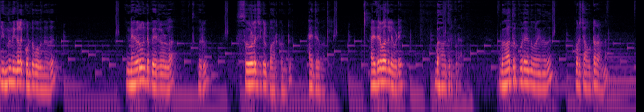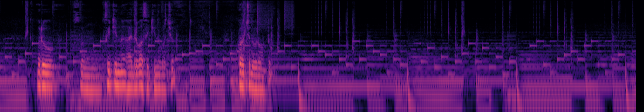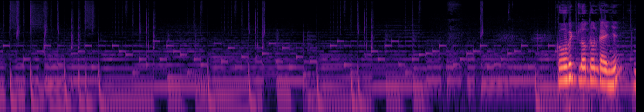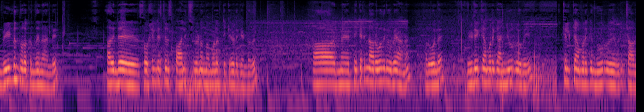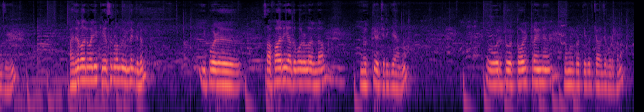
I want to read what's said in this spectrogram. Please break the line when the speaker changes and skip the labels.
ഇന്ന് നിങ്ങളെ കൊണ്ടുപോകുന്നത് നെഹ്റുവിന്റെ പേരിലുള്ള ഒരു സുവോളജിക്കൽ പാർക്കുണ്ട് ഹൈദരാബാദിൽ ഹൈദരാബാദിൽ എവിടെ? ബഹാദൂർപുര. ബഹാദൂർപുര എന്ന് പറയുന്നത് കുറച്ച് ഔട്ടറാണ് ഒരു സിറ്റിന്ന് ഹൈദരാബാദ് സിറ്റിന്ന് കുറച്ച് കുറച്ച് ദൂരമുണ്ട്. കോവിഡ് ലോക്ക്ഡൌൺ കഴിഞ്ഞ് വീണ്ടും തുറക്കുന്നതിനാൽ അതിന്റെ സോഷ്യൽ ഡിസ്റ്റൻസ് പാലിച്ച് വേണം നമ്മൾ ടിക്കറ്റ് എടുക്കേണ്ടത്. ടിക്കറ്റിന് അറുപത് രൂപയാണ്. അതുപോലെ വീഡിയോ ക്യാമറയ്ക്ക് അഞ്ഞൂറ് രൂപയും സ്റ്റിൽ ക്യാമറയ്ക്ക് നൂറ് രൂപ വരെ ചാർജ് ചെയ്യും. ഹൈദരാബാദിൽ വലിയ കേസുകളൊന്നും ഇല്ലെങ്കിലും ഇപ്പോൾ സഫാരി അതുപോലുള്ള എല്ലാം നിർത്തി വച്ചിരിക്കുകയാണ്. ഒരു ടോയ് ട്രെയിന് നമ്മൾ പ്രത്യേക ചാർജ് കൊടുക്കണം.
